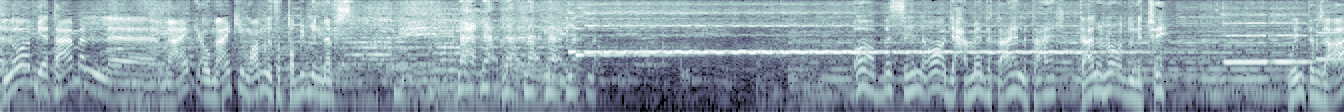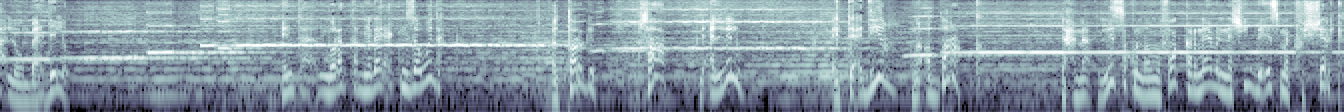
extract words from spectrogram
اللي هو بيتعامل آه، معاك أو معاكي معاملة الطبيب النفسي. لا لا لا لا لا لا. اقعد بس هنا اقعد يا حمادة تعالى تعالى تعالى نقعد ونتفاهم. وانت مزعق له ومبهدله. انت مرتب مضايقك مزودك. التارجت صعب نقلله. التقدير نقدرك ده إحنا لسه كنا بنفكر نعمل نشيد باسمك في الشركة.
